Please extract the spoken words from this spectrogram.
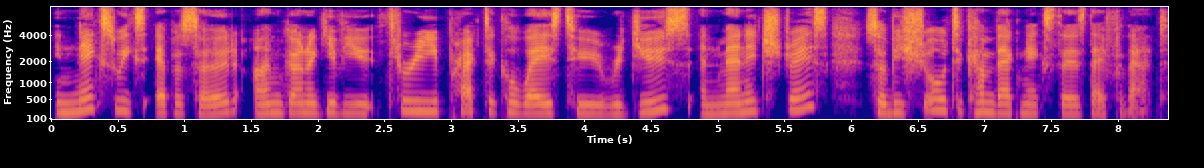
In next week's episode, I'm going to give you three practical ways to reduce and manage stress, so be sure to come back next Thursday for that.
